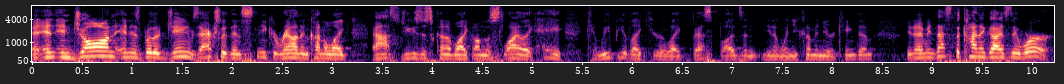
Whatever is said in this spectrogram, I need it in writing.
And, and John and his brother James actually then sneak around and kind of like ask Jesus kind of like on the sly, like, hey, can we be like your like best buds and you know when you come in your kingdom? You know I mean? That's the kind of guys they were.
